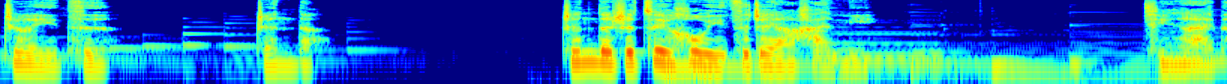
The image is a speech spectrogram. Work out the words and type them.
这一次，真的。真的是最后一次这样喊你，亲爱的，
